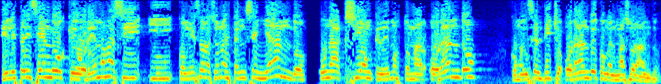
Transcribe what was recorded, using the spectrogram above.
él está diciendo que oremos así y con esa oración nos está enseñando una acción que debemos tomar orando, como dice el dicho, orando y con el más orando.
